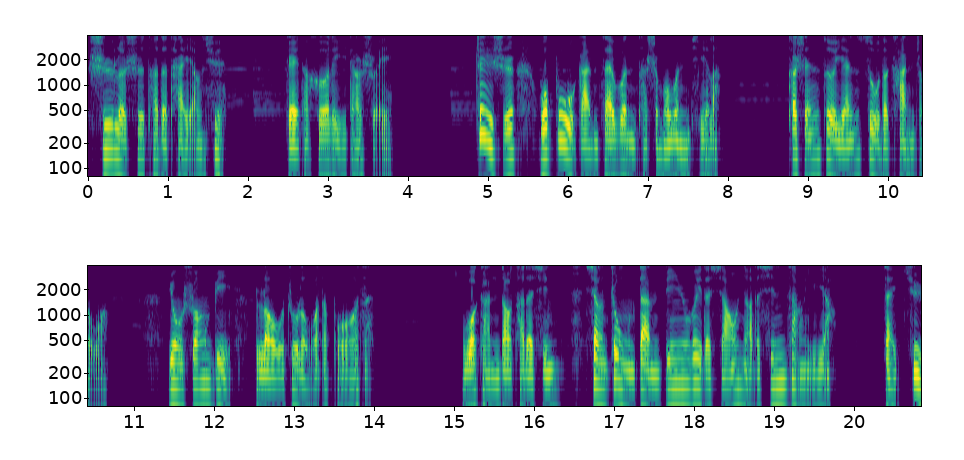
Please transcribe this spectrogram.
湿了湿他的太阳穴，给他喝了一点水。这时我不敢再问他什么问题了。他神色严肃地看着我，用双臂搂住了我的脖子。我感到他的心像重担濒危的小鸟的心脏一样，在剧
